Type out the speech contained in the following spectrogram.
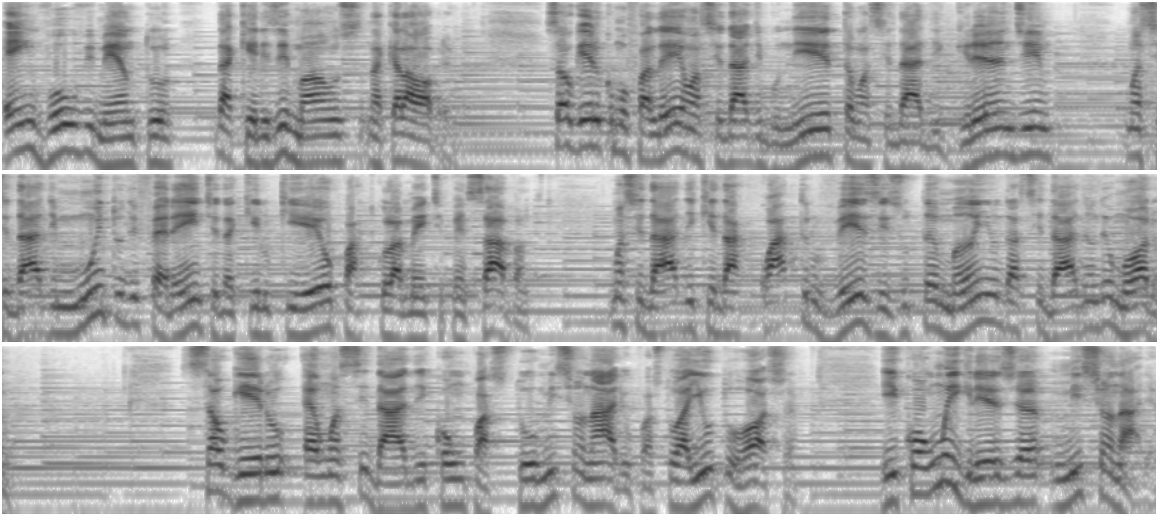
envolvimento daqueles irmãos naquela obra. Salgueiro, como falei, é uma cidade bonita, uma cidade grande, uma cidade muito diferente daquilo que eu particularmente pensava. Uma cidade que dá quatro vezes o tamanho da cidade onde eu moro. Salgueiro é uma cidade com um pastor missionário, o pastor Ailton Rocha, e com uma igreja missionária.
